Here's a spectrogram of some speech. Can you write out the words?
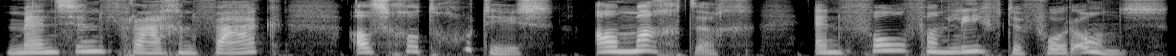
Mensen vragen vaak: als God goed is, almachtig en vol van liefde voor ons,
